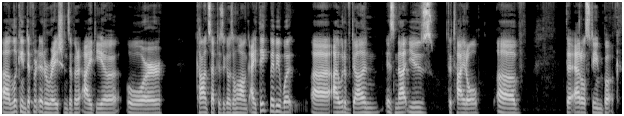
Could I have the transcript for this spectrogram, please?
uh, looking at different iterations of an idea or concept as it goes along. I think maybe what uh, I would have done is not use the title of the Adelstein book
